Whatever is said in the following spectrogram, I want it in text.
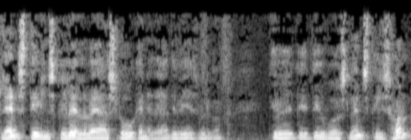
landsdelen spiller, eller hvad er sloganet der, det ved jeg selvfølgelig godt. Det, det, det, det er jo vores landsdels hold,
